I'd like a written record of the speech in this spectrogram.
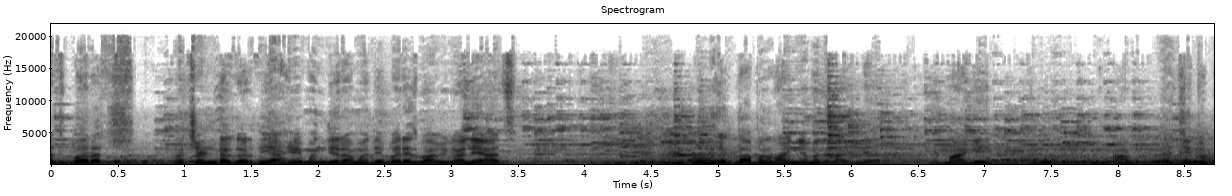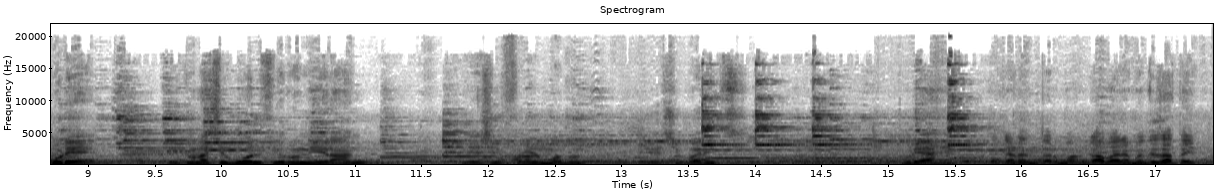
आज बरंच प्रचंड गर्दी आहे मंदिरामध्ये. बरेच भाविक आले आज. बघू शकता आपण रांगेमध्ये लागले. मागे. आप- ह्याची तू पुढे आहे. इथून अशी गोल फिरून ही रांग. अशी फ्रंटमधून अशी बरीच पुढे आहे. त्याच्यानंतर मग गाभाऱ्यामध्ये जाता येईल.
